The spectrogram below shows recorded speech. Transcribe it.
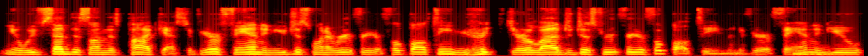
you know we've said this on this podcast. If you're a fan and you just want to root for your football team you're you're allowed to just root for your football team. And if you're a fan mm-hmm. and you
